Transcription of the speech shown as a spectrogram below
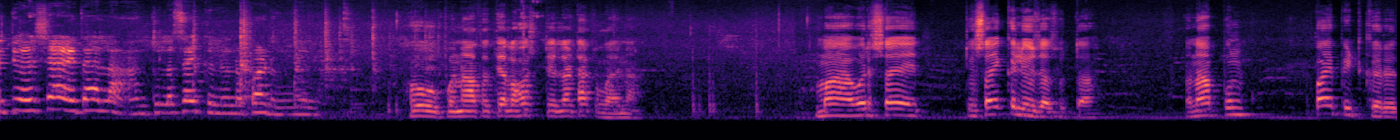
दिवस शाळेत आला आणि तुला सायकलीनं पाडून गेला हो पण आता त्याला हॉस्टेलला टाकलाय ना. महावर्ष आहेत तो सायकल येऊ जात होता. आणि आपण पायपीट करत.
